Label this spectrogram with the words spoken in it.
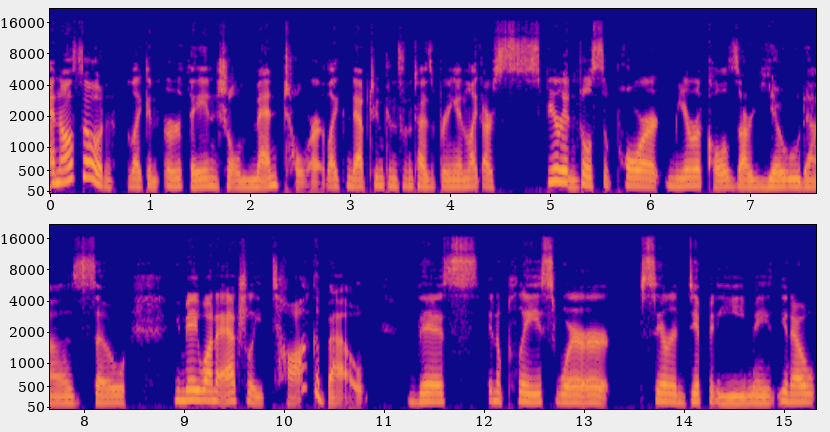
And also like an earth angel mentor, like Neptune can sometimes bring in like our mm. spiritual support, miracles, our Yodas. So you may want to actually talk about this in a place where serendipity may, you know,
